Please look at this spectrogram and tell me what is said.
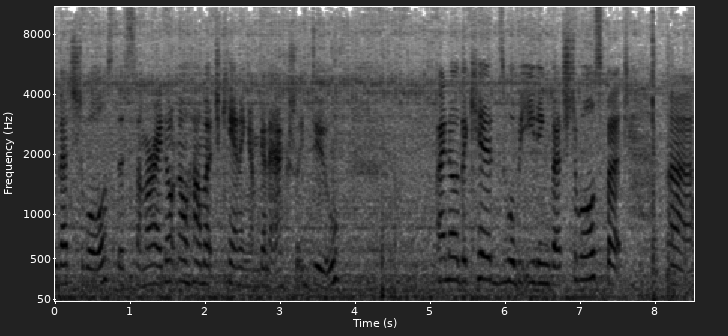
vegetables this summer, I don't know how much canning I'm going to actually do. I know the kids will be eating vegetables, but uh,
